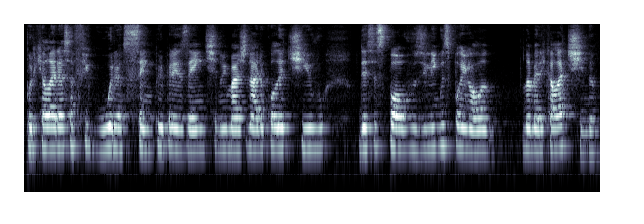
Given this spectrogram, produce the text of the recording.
porque ela era essa figura sempre presente no imaginário coletivo desses povos de língua espanhola na América Latina.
